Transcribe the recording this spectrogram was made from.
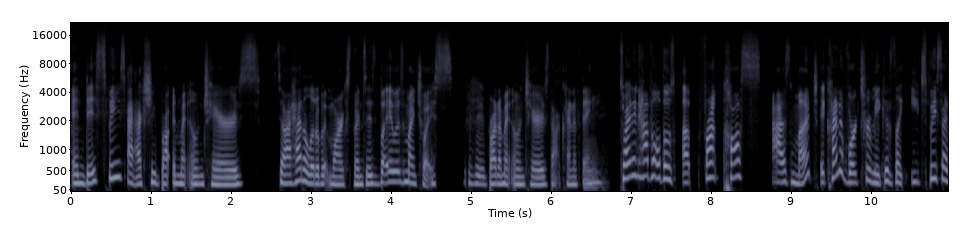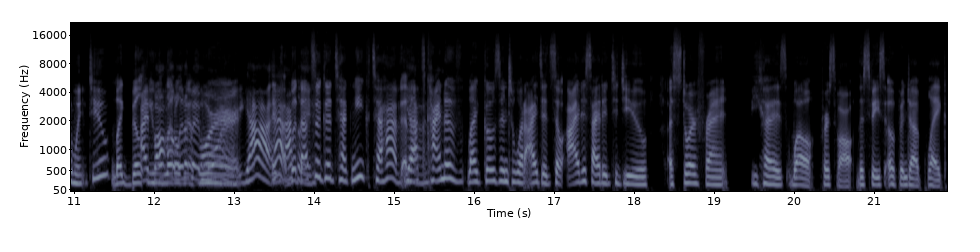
and this space I actually brought in my own chairs so I had a little bit more expenses, but it was my choice. Mm-hmm. Brought in my own chairs, that kind of thing. So I didn't have all those upfront costs as much. It kind of worked for me because like each space I went to, like built I you a little, a little bit, bit, more. more. Yeah, yeah. Exactly. But that's a good technique to have. And yeah. that's kind of like goes into what I did. So I decided to do a storefront because, well, first of all, the space opened up like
